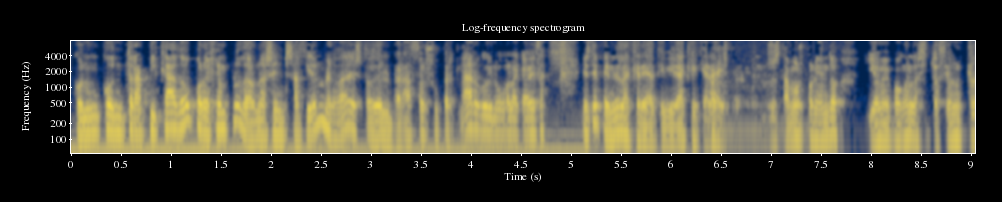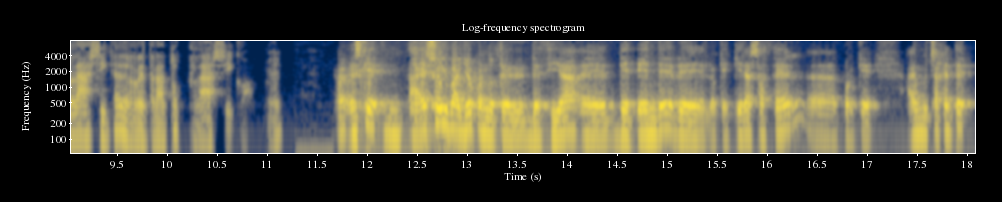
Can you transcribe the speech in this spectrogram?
con un contrapicado, por ejemplo, da una sensación, ¿verdad? Esto del brazo súper largo y luego la cabeza. Es depende de la creatividad que queráis. nos estamos poniendo, yo me pongo en la situación clásica de retrato clásico. ¿eh? Es que a eso iba yo cuando te decía, eh, depende de lo que quieras hacer, eh, porque hay mucha gente,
